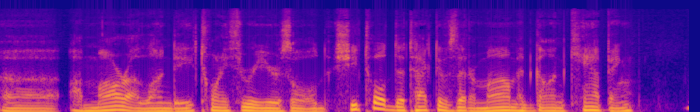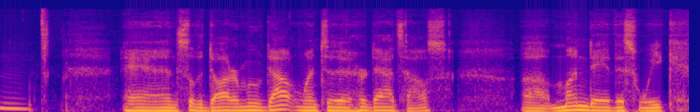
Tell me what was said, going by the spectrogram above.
uh, Amara Lundy, 23 years old, she told detectives that her mom had gone camping. Mm. And so the daughter moved out and went to her dad's house uh, Monday this week.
